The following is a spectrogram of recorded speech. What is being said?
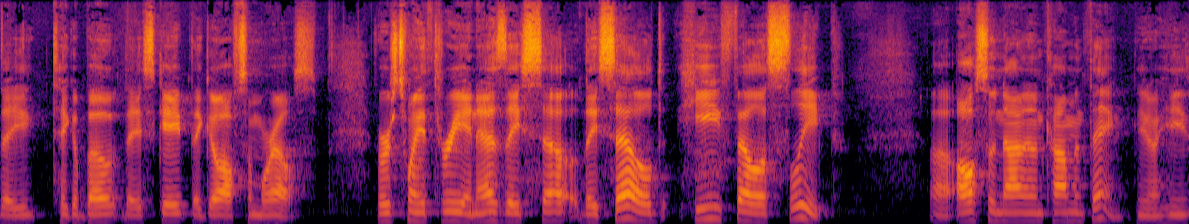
They take a boat, they escape, they go off somewhere else. Verse 23 And as they, they sailed, he fell asleep. Uh, also, not an uncommon thing. You know, he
